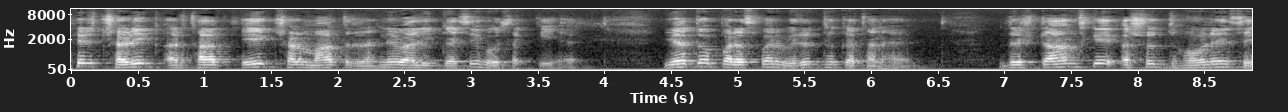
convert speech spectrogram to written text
फिर क्षणिक अर्थात एक क्षण मात्र रहने वाली कैसे हो सकती है? यह तो परस्पर विरुद्ध कथन है। दृष्टांत के अशुद्ध होने से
